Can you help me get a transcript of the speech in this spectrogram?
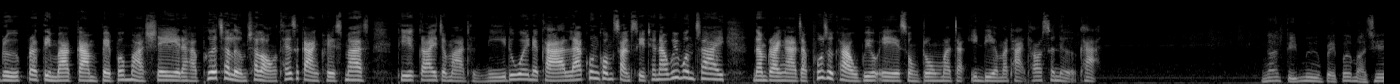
หรือประติมากรรมเปเปอร์มาเช่นะคะเพื่อเฉลิมฉลองเทศกาลคริสต์มาสที่ใกล้จะมาถึงนี้ด้วยนะคะ และคุณคมสันต์ศรีธนาวิบุญชัยนำรายงานจากผู้สื่อข่าว VOA ส่งตรงมาจากอินเดียมาถ่ายทอดเสนอค่ะ งานฝีมือเปเปอร์มาเช่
